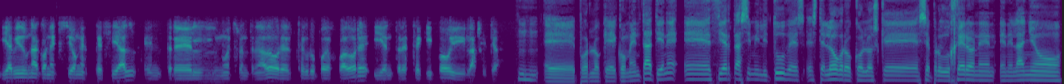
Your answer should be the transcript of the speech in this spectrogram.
y ha habido una conexión especial entre el- nuestro entrenador, este grupo de jugadores y entre este equipo y la afición. Eh, por lo que comenta, ¿tiene eh, ciertas similitudes este logro con los que se produjeron en, en el año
